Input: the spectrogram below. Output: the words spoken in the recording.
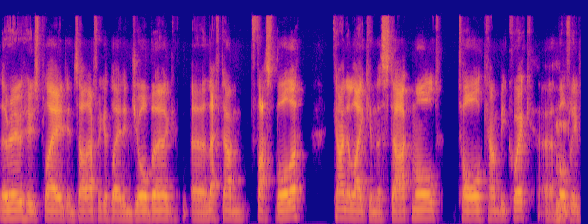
Leroux, who's played in South Africa, played in Joburg, uh, left arm fast bowler, kind of like in the Stark mold, tall, can be quick. Uh, Mhm. Hopefully,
